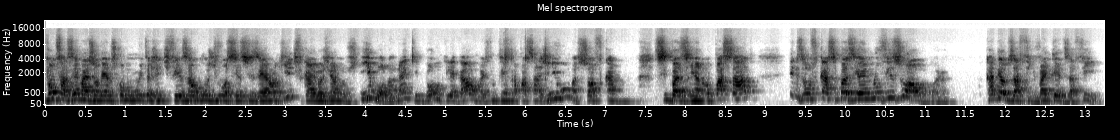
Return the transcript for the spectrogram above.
Vão fazer mais ou menos como muita gente fez, alguns de vocês fizeram aqui, de ficar elogiando os Imola, né? Que bom, que legal, mas não tem ultrapassagem nenhuma, só ficar se baseando no passado. Eles vão ficar se baseando no visual agora. Cadê o desafio? Vai ter desafio?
